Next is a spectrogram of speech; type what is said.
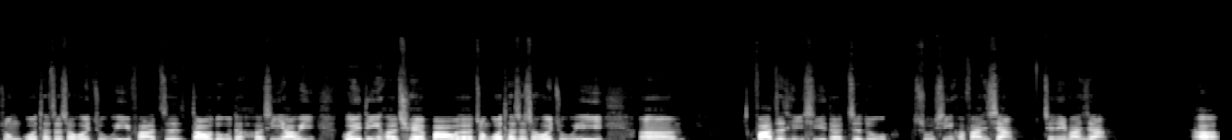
中国特色社会主义法治道路的核心要义，规定和确保了中国特色社会主义，嗯。法治体系的制度属性和方向、前进方向。二，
